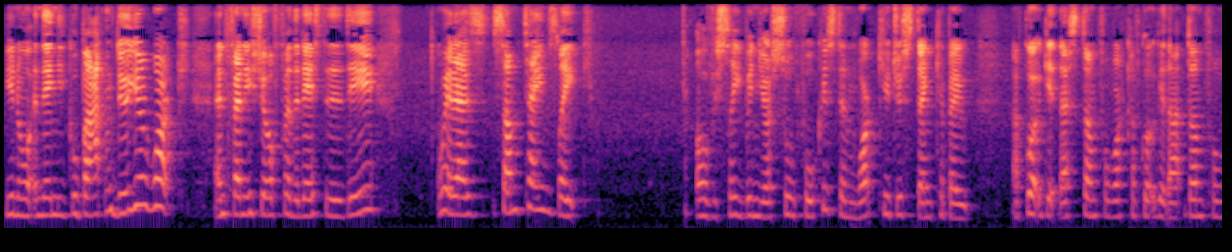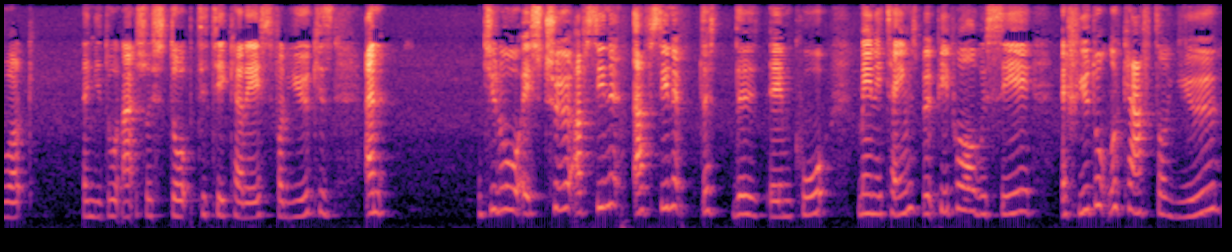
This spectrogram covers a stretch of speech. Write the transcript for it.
you know, and then you go back and do your work and finish off for the rest of the day. Whereas sometimes, like, obviously, when you're so focused in work, you just think about, I've got to get this done for work, I've got to get that done for work, and you don't actually stop to take a rest for you. Cause, and do you know it's true? I've seen it. I've seen it. The the um, quote many times, but people always say, if you don't look after you,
